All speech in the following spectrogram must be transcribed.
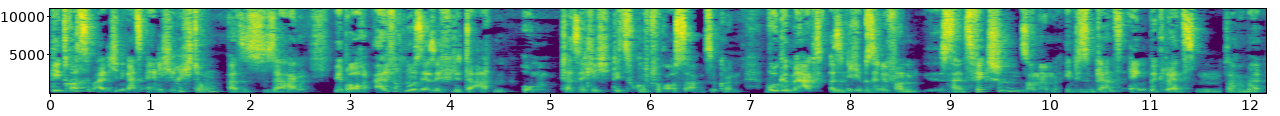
geht trotzdem eigentlich in eine ganz ähnliche Richtung. Also zu sagen, wir brauchen einfach nur sehr, sehr viele Daten, um tatsächlich die Zukunft voraussagen zu können. Wohlgemerkt, also nicht im Sinne von Science Fiction, sondern in diesem ganz eng begrenzten, sagen wir mal,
